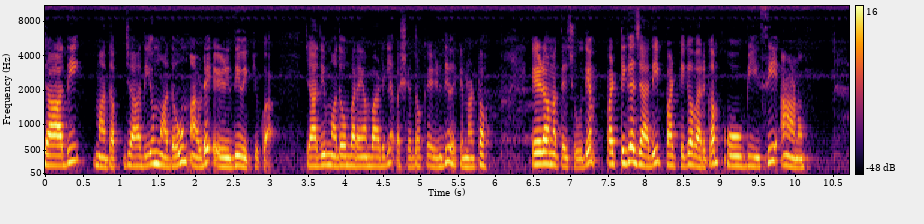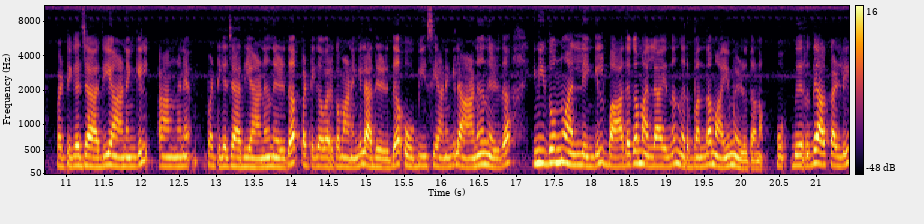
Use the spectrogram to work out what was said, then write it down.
ജാതി മതം ജാതിയും മതവും അവിടെ എഴുതി വെക്കുക. ജാതിയും മതവും പറയാൻ പാടില്ല പക്ഷെ അതൊക്കെ എഴുതി വെക്കണം കേട്ടോ. ഏഴാമത്തെ ചോദ്യം പട്ടികജാതി പട്ടികവർഗം ഒ ബി സി ആണോ? പട്ടികജാതി ആണെങ്കിൽ അങ്ങനെ പട്ടികജാതി ആണ് എന്ന് എഴുതുക പട്ടികവർഗമാണെങ്കിൽ അത് എഴുതുക ഒ ബി സി ആണെങ്കിൽ ആണ് എന്ന് എഴുതുക. ഇനി ഇതൊന്നും അല്ലെങ്കിൽ ബാധകമല്ല എന്ന് നിർബന്ധമായും എഴുതണം. വെറുതെ ആ കള്ളി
